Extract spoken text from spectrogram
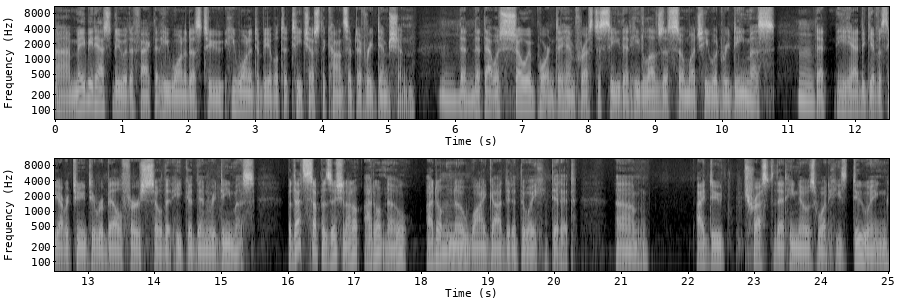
Uh, maybe it has to do with the fact that he wanted us to he wanted to be able to teach us the concept of redemption. That that that was so important to him for us to see that he loves us so much he would redeem us. That he had to give us the opportunity to rebel first so that he could then redeem us. But that's supposition. I don't I don't know. I don't know why God did it the way he did it. Um, I do trust that he knows what he's doing,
